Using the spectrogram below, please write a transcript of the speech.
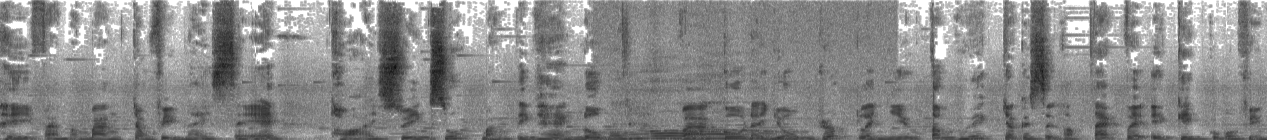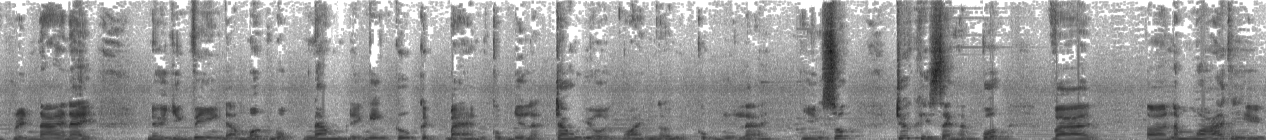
thì Phạm Băng Băng trong phim này sẽ thoại xuyên suốt bằng tiếng Hàn luôn. Oh. và cô đã dồn rất là nhiều tâm huyết cho cái sự hợp tác với ekip của bộ phim Green Knight này. Nữ diễn viên đã mất một năm để nghiên cứu kịch bản cũng như là trau dồi ngoại ngữ cũng như là diễn xuất trước khi sang Hàn Quốc. Và uh, năm ngoái thì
